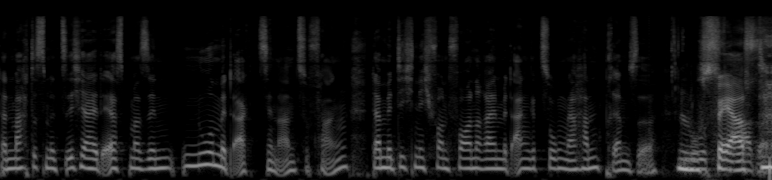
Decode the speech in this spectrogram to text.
dann macht es mit Sicherheit erstmal Sinn, nur mit Aktien anzufangen, damit ich nicht von vornherein mit angezogener Handbremse losfährst.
